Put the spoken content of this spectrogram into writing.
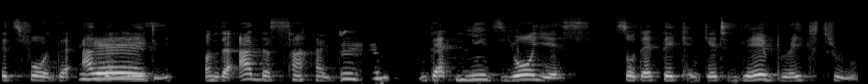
it's for the other Yes. lady on the other side Mm-hmm. that needs your yes so that they can get their breakthrough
